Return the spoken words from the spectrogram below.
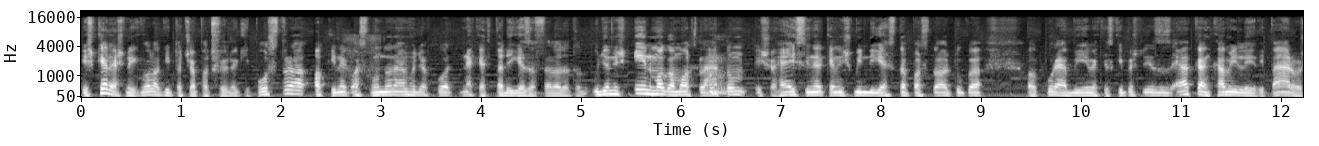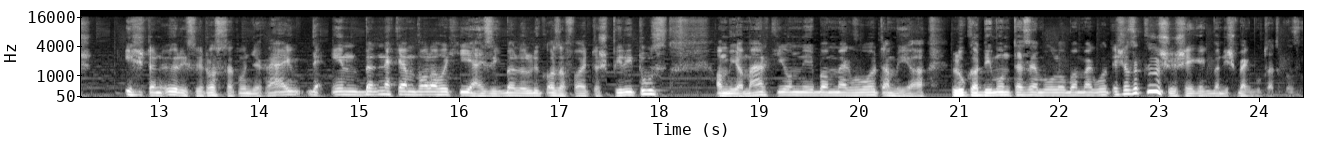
és keresnék valakit a csapatfőnöki posztra, akinek azt mondanám, hogy akkor neked pedig ez a feladatod. Ugyanis én magam azt látom, és a helyszíneken is mindig ezt tapasztaltuk a, a korábbi évekhez képest, hogy ez az Elkán Camilleri páros, Isten őriz, hogy rosszat mondjak rájuk, de én nekem valahogy hiányzik belőlük az a fajta spiritus, ami a Márkionnéban megvolt, ami a Luca di Montezemolo-ban megvolt, és az a külsőségekben is megmutatkozik.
